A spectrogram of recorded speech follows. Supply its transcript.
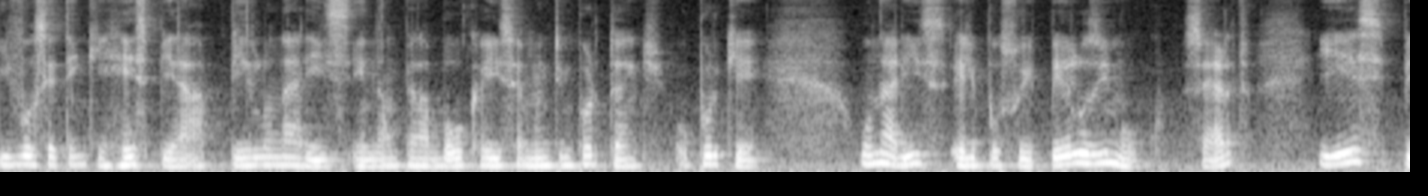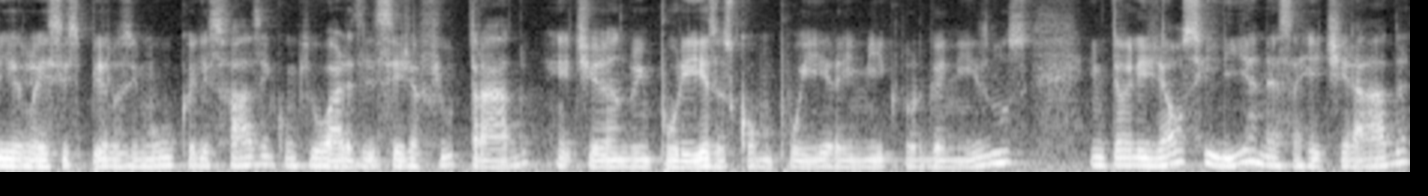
E você tem que respirar pelo nariz e não pela boca, e isso é muito importante. O porquê? O nariz ele possui pelos e muco, certo? E esse pelo, esses pelos e muco, eles fazem com que o ar ele seja filtrado, retirando impurezas como poeira e micro-organismos. Então ele já auxilia nessa retirada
